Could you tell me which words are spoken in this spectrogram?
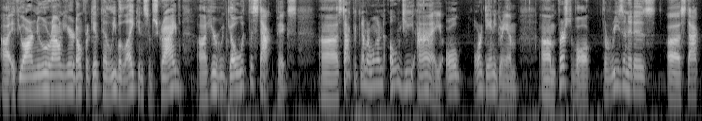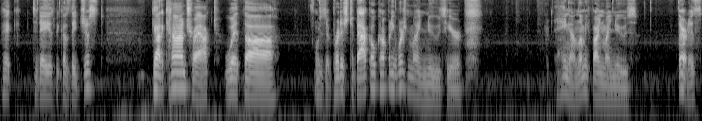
Uh, if you are new around here, don't forget to leave a like and subscribe. Uh, here we go with the stock picks. Uh, stock pick number one, OGI, or Organigram. Um, first of all, the reason it is a stock pick today is because they just got a contract with uh, what is it, British Tobacco Company? Where's my news here? Hang on, let me find my news. There it is.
